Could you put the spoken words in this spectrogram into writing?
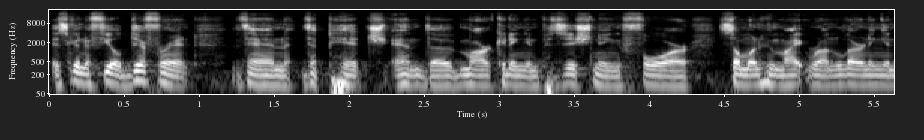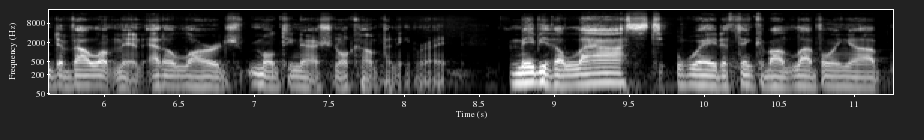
is going to feel different than the pitch and the marketing and positioning for someone who might run learning and development at a large multinational company right? Maybe the last way to think about leveling up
